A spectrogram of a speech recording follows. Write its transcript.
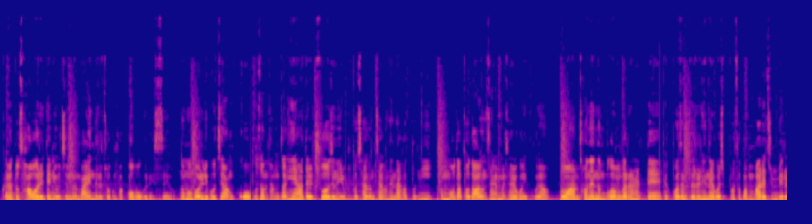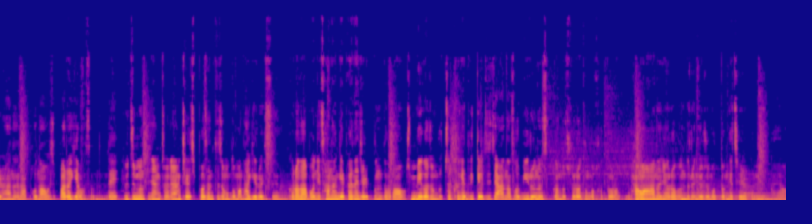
그래도 4월이 된 요즘은 마인드를 조금 바꿔보기로 했어요. 너무 멀리 보지 않고 우선 당장 해야 될 주어지는 일부터 차근차근 해나갔더니 전보다 더 나은 삶을 살고 있고요. 또한 전에는 무언가를 할 때 100%를 해내고 싶어서 만발의 준비를 하느라 번아웃이 빠르게 왔었는데 요즘은 그냥 저냥 70% 정도만 하기로 했어요. 그러다 보니 사는 게 편해질 뿐더러 준비 과정조차 크게 느껴지지 않아서 미루는 습관도 줄어든 것 같더라고요. 방황하는 여러분들은 요즘 어떤 게 제일 고민인가요?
